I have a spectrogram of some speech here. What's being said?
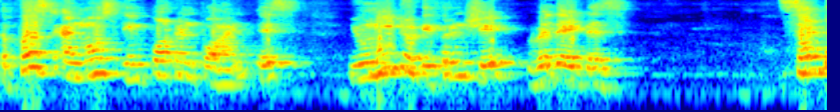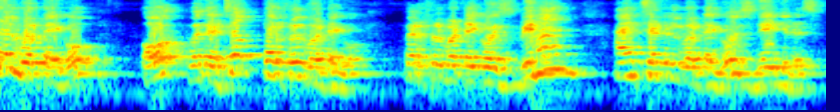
the first and most important point is you need to differentiate whether it is central vertigo or whether it's a peripheral vertigo. Peripheral vertigo is benign and central vertigo is dangerous.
